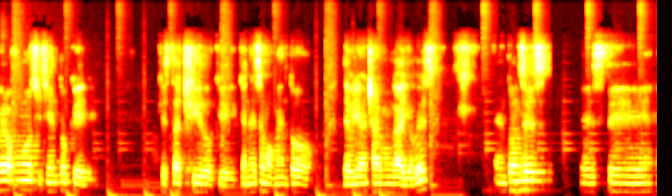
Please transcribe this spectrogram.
Yo lo fumo si siento que, que está chido, que, que, en ese momento debería echarme un gallo, ¿ves? Entonces, este,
